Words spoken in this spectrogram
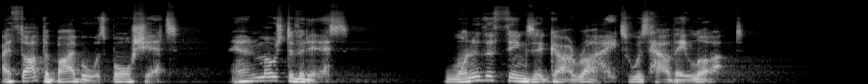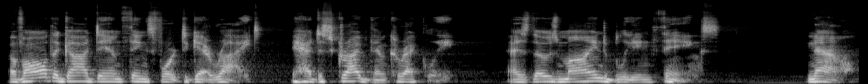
I thought the Bible was bullshit, and most of it is. One of the things it got right was how they looked. Of all the goddamn things for it to get right, it had described them correctly as those mind bleeding things. Now,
